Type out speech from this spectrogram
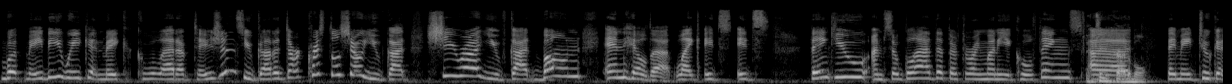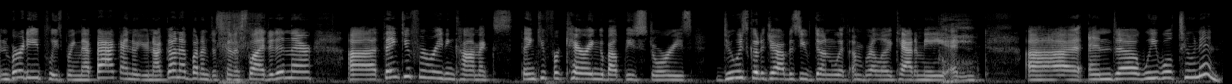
but maybe we can make cool adaptations. You've got a Dark Crystal show, you've got She-Ra, you've got Bone and Hilda. Like it's it's. Thank you. I'm so glad that they're throwing money at cool things. It's incredible. They made Tuca and Bertie. Please bring that back. I know you're not gonna, but I'm just gonna slide it in there. Uh, thank you for reading comics. Thank you for caring about these stories. Do as good a job as you've done with Umbrella Academy, and uh, and uh, we will tune in.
